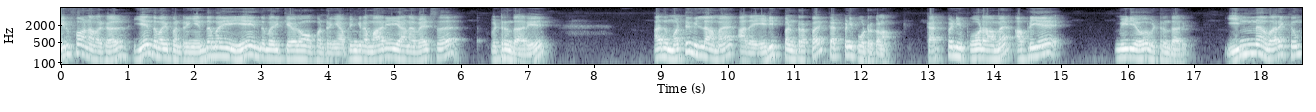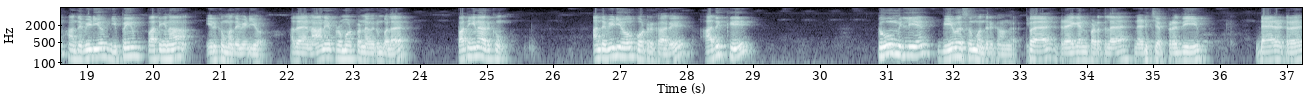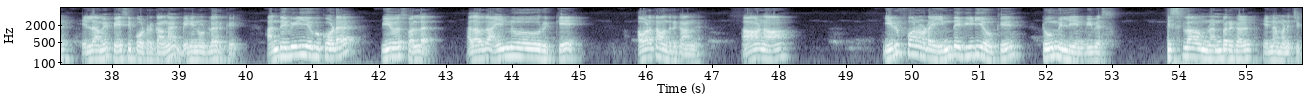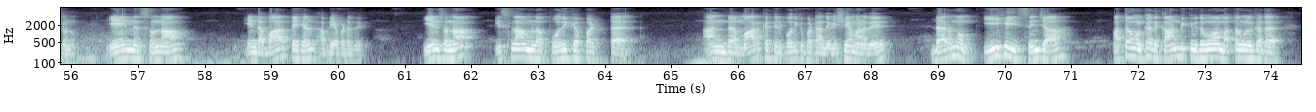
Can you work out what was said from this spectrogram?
இர்ஃபான் அவர்கள் ஏன் இந்த மாதிரி பண்ணுறீங்க இந்த மாதிரி ஏன் இந்த மாதிரி கேவலமாக பண்ணுறீங்க அப்படிங்கிற மாதிரியான வேர்ட்ஸை விட்டுருந்தாரு. அது மட்டும் இல்லாமல் அதை எடிட் பண்ணுறப்ப கட் பண்ணி போட்டிருக்கலாம். கட் பண்ணி போடாமல் அப்படியே வீடியோவை விட்டுருந்தார். இன்ன வரைக்கும் அந்த வீடியோ இப்போயும் பார்த்தீங்கன்னா இருக்கும் அந்த வீடியோ. அதை நானே ப்ரொமோட் பண்ண விரும்பலை. பார்த்தீங்கன்னா இருக்கும். அந்த வீடியோவை போட்டிருக்காரு. அதுக்கு டூ மில்லியன் வியூவர்ஸும் வந்திருக்காங்க. இப்போ ட்ராகன் படத்தில் நடித்த பிரதீப் டைரக்டர் எல்லாமே பேசி போட்டிருக்காங்க. பிகின்வுட்டில் இருக்குது அந்த வீடியோவுக்கு கூட வியூவர்ஸ் வரல. அதாவது ஐநூறு கே அவ்வளோ தான் வந்திருக்காங்க. ஆனால் இர்ஃபானோட இந்த வீடியோவுக்கு டூ மில்லியன் வியூவர்ஸ் இஸ்லாம் நண்பர்கள் என்ன மன்னிச்சுக்கணும்? ஏன்னு சொன்னால் இந்த வார்த்தைகள் அப்படியேப்பட்டது. ஏன்னு சொன்னால் இஸ்லாமில் போதிக்கப்பட்ட அந்த மார்க்கத்தில் போதிக்கப்பட்ட அந்த விஷயமானது தர்மம் ஈகை செஞ்சால் மற்றவங்களுக்கு அதை காண்பிக்கும் விதமாக மற்றவங்களுக்கு அதை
